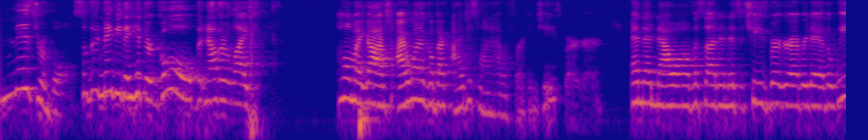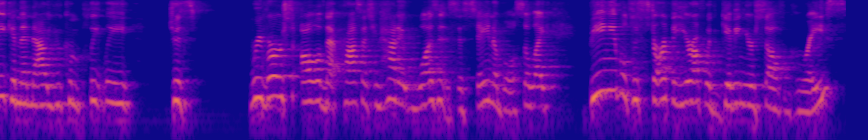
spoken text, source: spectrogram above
miserable. So then maybe they hit their goal, but now they're like, oh my gosh, I want to go back. I just want to have a freaking cheeseburger. And then now all of a sudden it's a cheeseburger every day of the week. And then now you completely just reverse all of that process you had. It wasn't sustainable. So, like being able to start the year off with giving yourself grace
